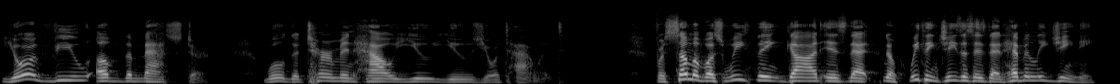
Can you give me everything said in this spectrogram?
your view of the master will determine how you use your talent. For some of us, we think God is that, no, we think Jesus is that heavenly genie.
